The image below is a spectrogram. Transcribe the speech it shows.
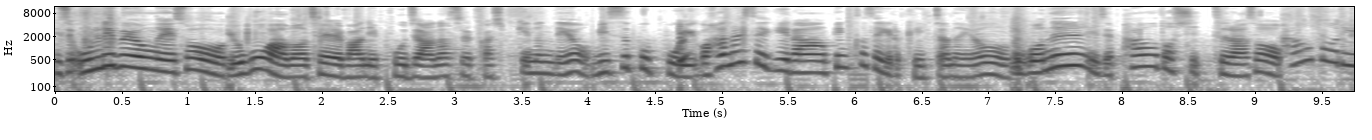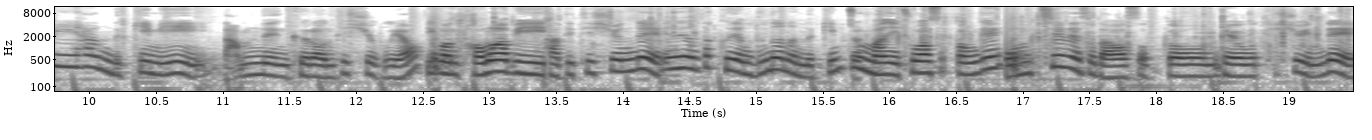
이제 올리브영에서 요거가 아마 제일 많이 보지 않았을까 싶긴 한데요. 미스포포 이거 하늘색이랑 핑크색 이렇게 있잖아요. 이거는 이제 파우더 시트라서 powdery한 느낌이 남는 그런 티슈고요. 이건 더마비 바디 티슈인데 그냥 딱 그냥 무난한 느낌? 좀 많이 좋았었던 게 멈칫에서 나왔었던 deo 티슈인데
